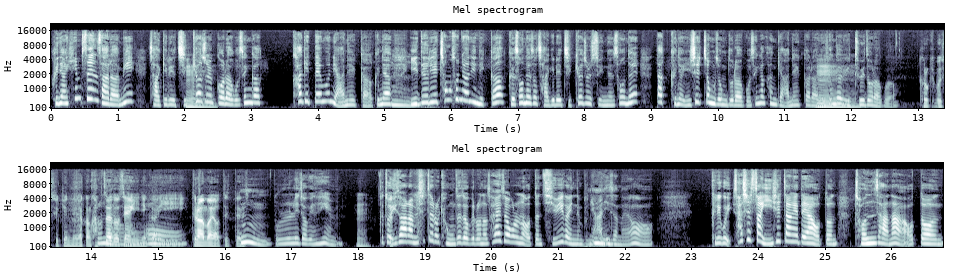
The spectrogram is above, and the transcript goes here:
그냥 힘센 사람이 자기를 지켜줄 음. 거라고 생각 하기 때문이 아닐까. 그냥 음. 이들이 청소년이니까 그 선에서 자기를 지켜줄 수 있는 선을 딱 그냥 이 실정 정도라고 생각한 게 아닐까라는 음. 생각이 들더라고요. 그렇게 볼 수 있겠네요. 약간 그렇네요. 각자 도생이니까 어. 이 드라마에 어쨌든 음. 물리적인 힘. 음. 그쵸. 이 사람이 실제로 경제적으로나 사회적으로는 어떤 지위가 있는 분이 음. 아니잖아요. 그리고 사실상 이 실장에 대한 어떤 전사나 어떤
